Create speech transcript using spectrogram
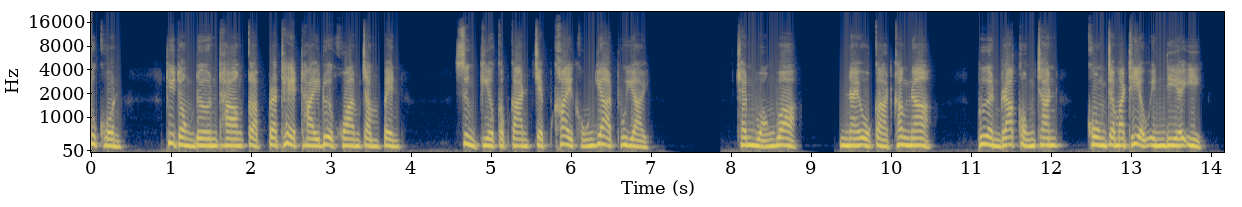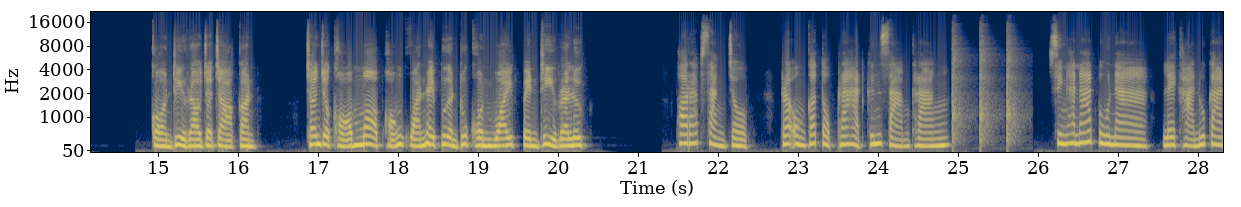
ทุกๆคน ที่ต้องเดินทางกลับประเทศไทยด้วยความจำเป็น ซึ่งเกี่ยวกับการเจ็บไข้ของญาติผู้ใหญ่ ฉันหวังว่า ในโอกาสข้างหน้า เพื่อนรักของฉันคงจะมาเที่ยวอินเดียอีก ก่อนที่เราจะจากกัน ฉันจะขอมอบของขวัญให้เพื่อนทุกคนไว้เป็นที่ระลึก พอรับสั่งจบ พระองค์ก็ตบพระหัตถ์ขึ้นสามครั้ง สิงหนาถปูนา เลขานุการ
